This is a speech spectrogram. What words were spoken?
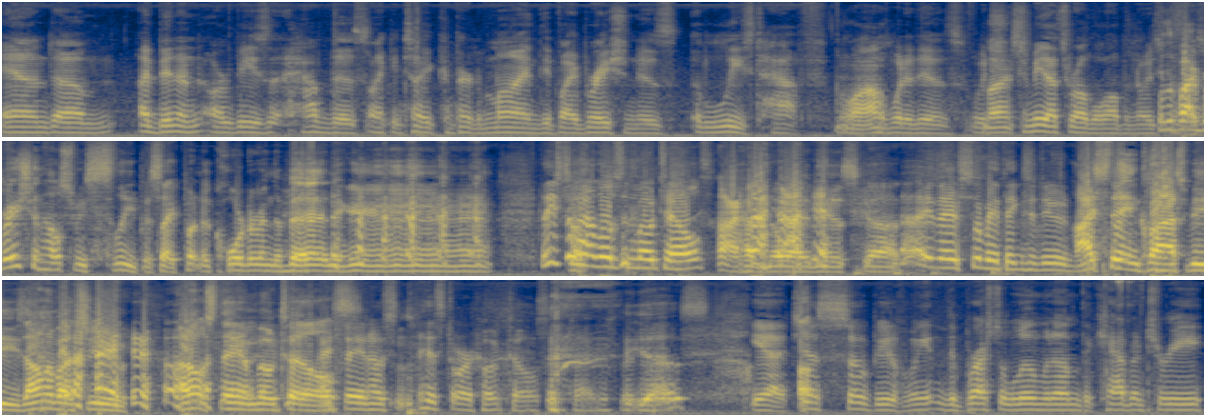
And um, I've been in RVs that have this, and I can tell you, compared to mine, the vibration is at least half Wow. of what it is. Which Nice. to me, that's where all the, all the noise. Well, the vibration helps me sleep. It's like putting a quarter in the bed. And They still have those in motels. I have no idea, Scott. Hey, there's so many things to do. I stay in Class B's. I don't know about you. I, don't stay in motels. I stay in historic hotels sometimes. yes. Yeah, just so beautiful. I mean, the brushed aluminum, the cabinetry,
